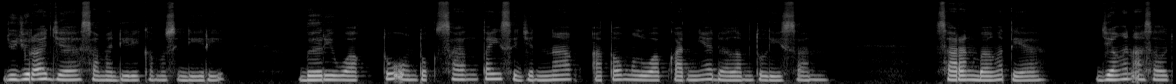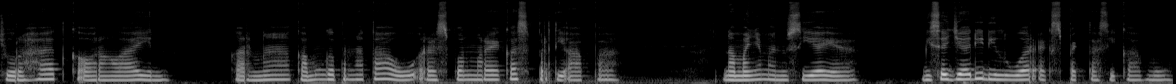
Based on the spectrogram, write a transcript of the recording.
Jujur aja sama diri kamu sendiri. Beri waktu untuk santai sejenak atau meluapkannya dalam tulisan. Saran banget ya, jangan asal curhat ke orang lain, karena kamu gak pernah tahu respon mereka seperti apa. Namanya manusia ya, bisa jadi di luar ekspektasi kamu.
